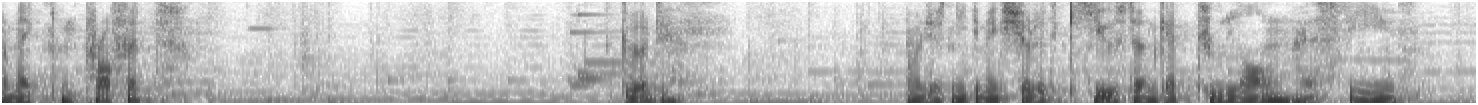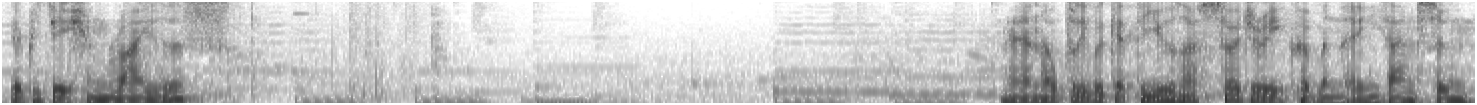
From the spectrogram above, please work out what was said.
We're making profit. Good. And we just need to make sure that the queues don't get too long as the reputation rises. And hopefully we'll get to use our surgery equipment anytime soon.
